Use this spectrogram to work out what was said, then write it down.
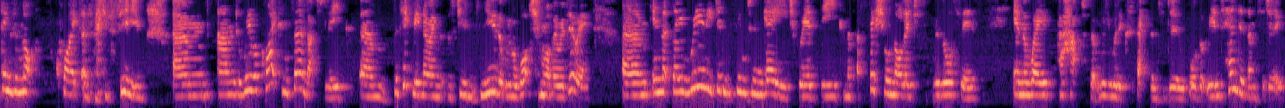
things are not quite as they seem. Um, and we were quite concerned actually, um, particularly knowing that the students knew that we were watching what they were doing, um, in that they really didn't seem to engage with the kind of official knowledge resources in the way perhaps that we would expect them to do or that we intended them to do.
